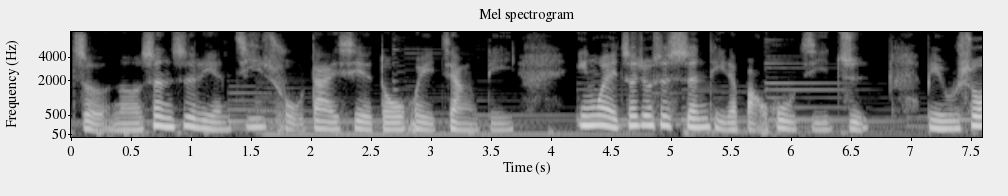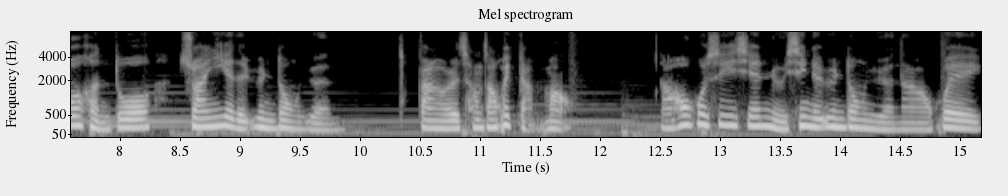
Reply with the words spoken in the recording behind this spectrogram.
者呢，甚至连基础代谢都会降低，因为这就是身体的保护机制。比如说，很多专业的运动员反而常常会感冒。然后或是一些女性的运动员啊，会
